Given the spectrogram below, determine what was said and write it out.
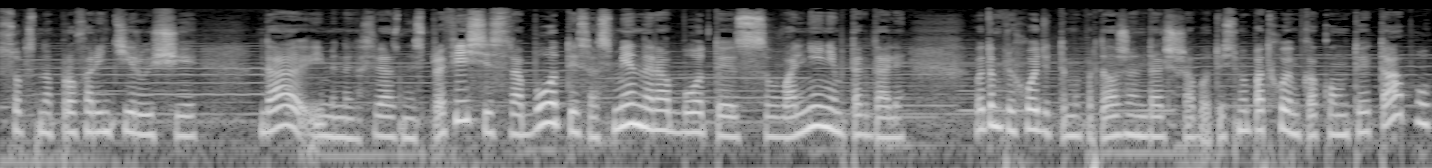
собственно, профориентирующие, да, именно связанные с профессией, с работой, со сменой работы, с увольнением и так далее. Потом приходит, и мы продолжаем дальше работать. То есть мы подходим к какому-то этапу,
